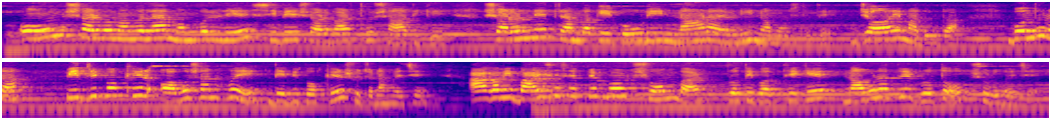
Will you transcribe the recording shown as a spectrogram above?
ওম সর্বমঙ্গলা মঙ্গল্যে শিবে সর্বার্থ সাধিকে, শরণ্যে ত্র্যম্বকে গৌরী নারায়ণী নমস্তুতে। জয় মা দুর্গা। বন্ধুরা, পিতৃপক্ষের অবসান হয়ে দেবীপক্ষের সূচনা হয়েছে। আগামী বাইশে সেপ্টেম্বর সোমবার প্রতিপদ থেকে নবরাত্রির ব্রত শুরু হয়েছে।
